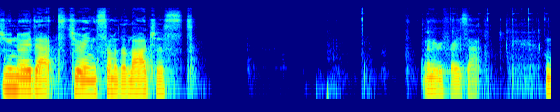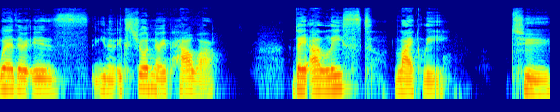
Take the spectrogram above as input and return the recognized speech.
Do you know that during some of the largest, let me rephrase that, where there is, you know, extraordinary power, they are least likely to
